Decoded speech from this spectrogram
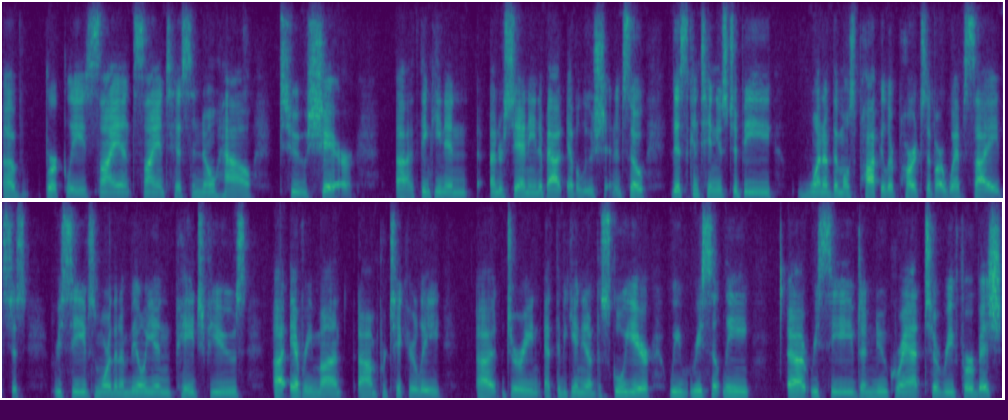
of berkeley's science scientists and know-how to share uh, thinking and understanding about evolution. And so this continues to be one of the most popular parts of our websites just receives more than a million page views uh, every month um, particularly uh, during at the beginning of the school year. We recently uh, received a new grant to refurbish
